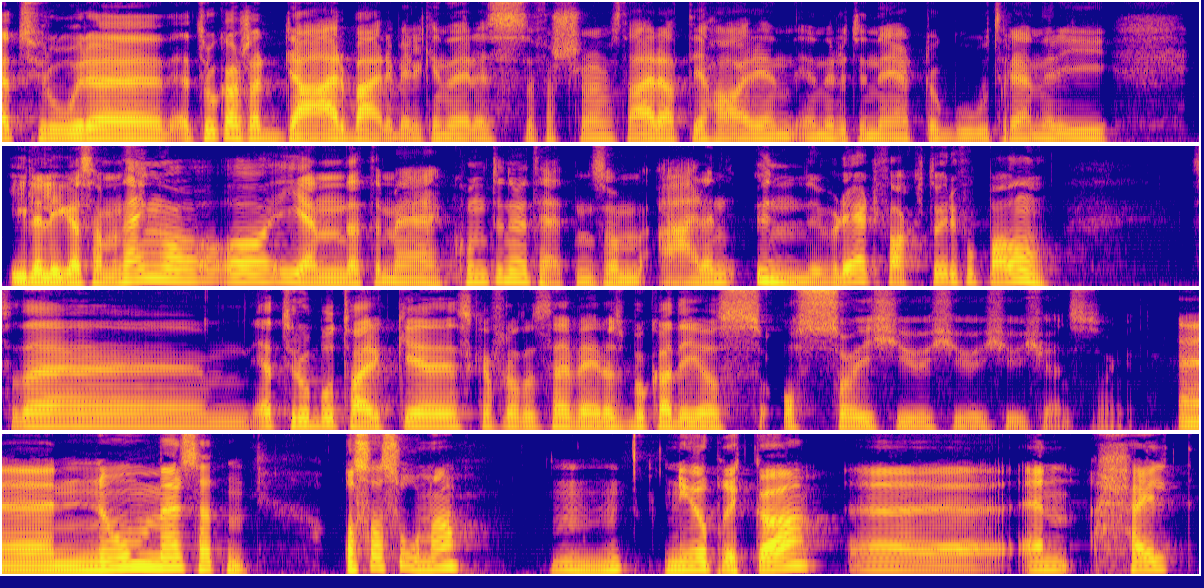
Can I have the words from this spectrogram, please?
jeg, tror, eh, jeg tror kanskje det er der bærebjelken deres først og fremst er. At de har en, en rutinert og god trener i, i La Liga-sammenheng. Og, og igjen dette med kontinuiteten, som er en undervurdert faktor i fotballen. Så det Jeg tror Botarque skal få lov til å servere oss Bocadillos også i 2020-2021-sesongen. Eh, nummer 17. Osasona, Mhm. nyopprykka. Eh, en helt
